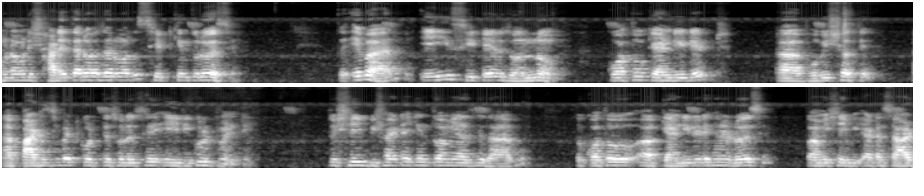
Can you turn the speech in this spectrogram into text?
মোটামুটি সাড়ে তেরো হাজার মতো সিট কিন্তু রয়েছে। তো এবার এই সিটের জন্য কত ক্যান্ডিডেট ভবিষ্যতে পার্টিসিপেট করতে চলেছে এই রিক্রুটমেন্টে তো সেই বিষয়টাই কিন্তু আমি আজকে জানাব। তো কত ক্যান্ডিডেট এখানে রয়েছে? তো আমি সেই একটা চার্ট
